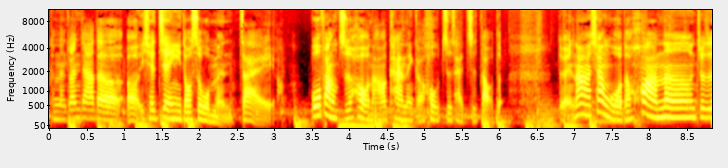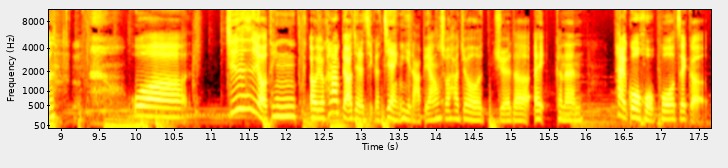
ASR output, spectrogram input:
可能专家的呃一些建议都是我们在播放之后，然后看那个后置才知道的。对，那像我的话呢，就是 我其实是有听呃有看到表姐的几个建议啦，比方说她就觉得哎可能太过活泼这个。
